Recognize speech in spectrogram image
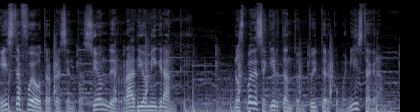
Esta fue otra presentación de Radio Migrante. Nos puede seguir tanto en Twitter como en Instagram.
